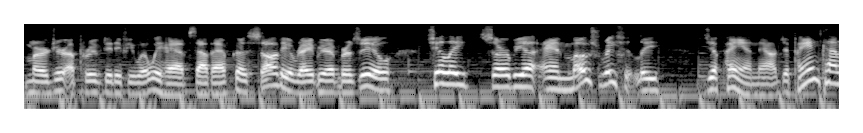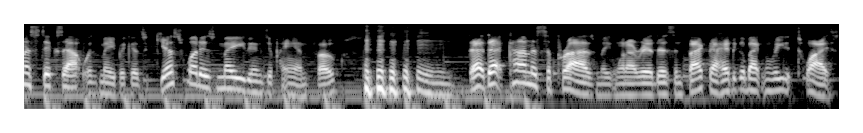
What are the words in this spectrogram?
merger, approved it, if you will. We have South Africa, Saudi Arabia, Brazil, Chile, Serbia, and most recently Japan. Now, Japan kind of sticks out with me because guess what is made in Japan, folks? that that kind of surprised me when I read this. In fact, I had to go back and read it twice.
